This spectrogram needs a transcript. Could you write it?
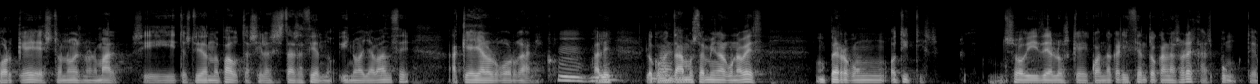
porque esto no es normal. Si te estoy dando pautas, si las estás haciendo y no hay avance, aquí hay algo orgánico, ¿vale? Lo comentábamos también alguna vez, un perro con otitis. Soy de los que cuando acarician tocan las orejas, pum, te,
